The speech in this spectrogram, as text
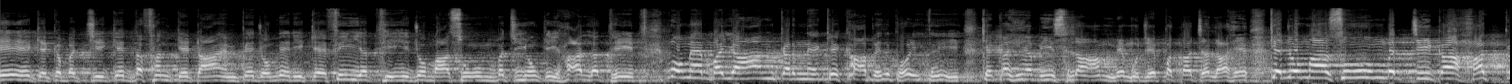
ایک ایک بچی کے دفن کے ٹائم پہ جو میری کیفیت تھی، جو معصوم بچیوں کی حالت تھی، وہ میں بیان کرنے کے قابل کوئی نہیں کہ کہیں ابھی اسلام میں مجھے پتہ چلا ہے کہ جو معصوم بچی کا حق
